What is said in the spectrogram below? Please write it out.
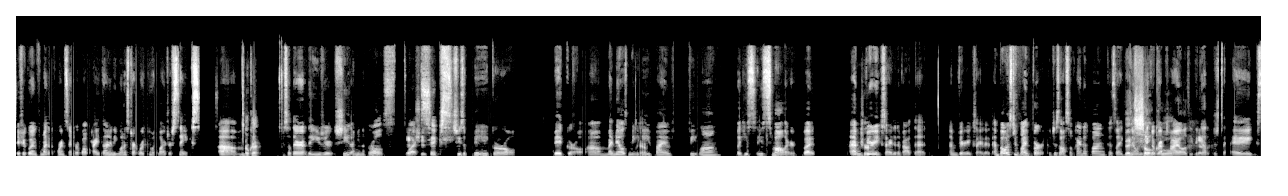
if you're going from like a corn snake or a ball python and you want to start working with larger snakes. Um, okay, so they're they usually she I mean the girl's Yeah, what she's- six she's a big girl. Big girl. Um my male's maybe Yeah. five feet long, but he's he's smaller. But I'm Sure. very excited about that. I'm very excited. And boas do live birth, which is also kind of fun because like you know when you so think of cool. reptiles, you think Yeah. of just the eggs.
